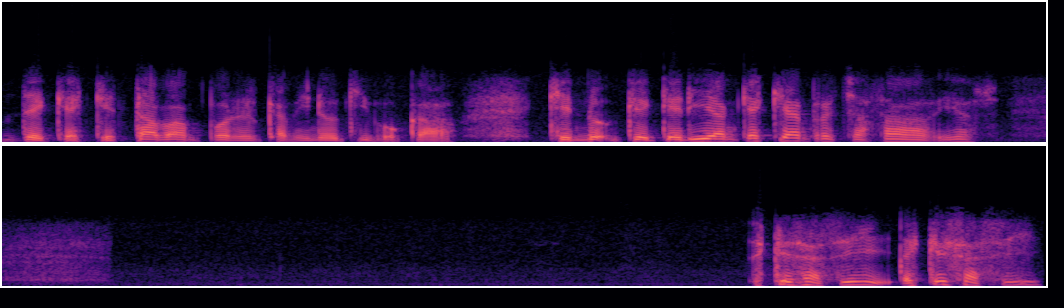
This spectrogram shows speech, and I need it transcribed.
de que, que estaban por el camino equivocado, que, no, que querían, que es que han rechazado a Dios? Es que es así, es que es así,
